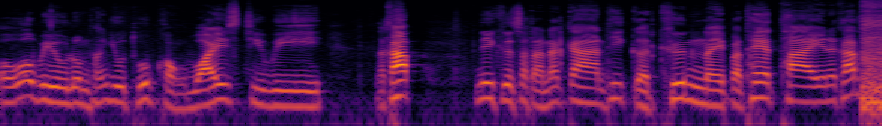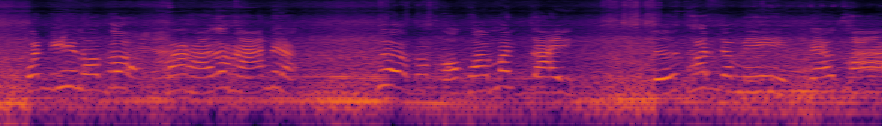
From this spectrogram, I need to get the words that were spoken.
Overview รวมทั้ง YouTube ของ Voice TV นะครับนี่คือสถานการณ์ที่เกิดขึ้นในประเทศไทยนะครับ วันนี้เราก็มาหาทหารเนี่ยเพื่อมาขอความมั่นใจ หรือท่านจะมีแนวทาง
